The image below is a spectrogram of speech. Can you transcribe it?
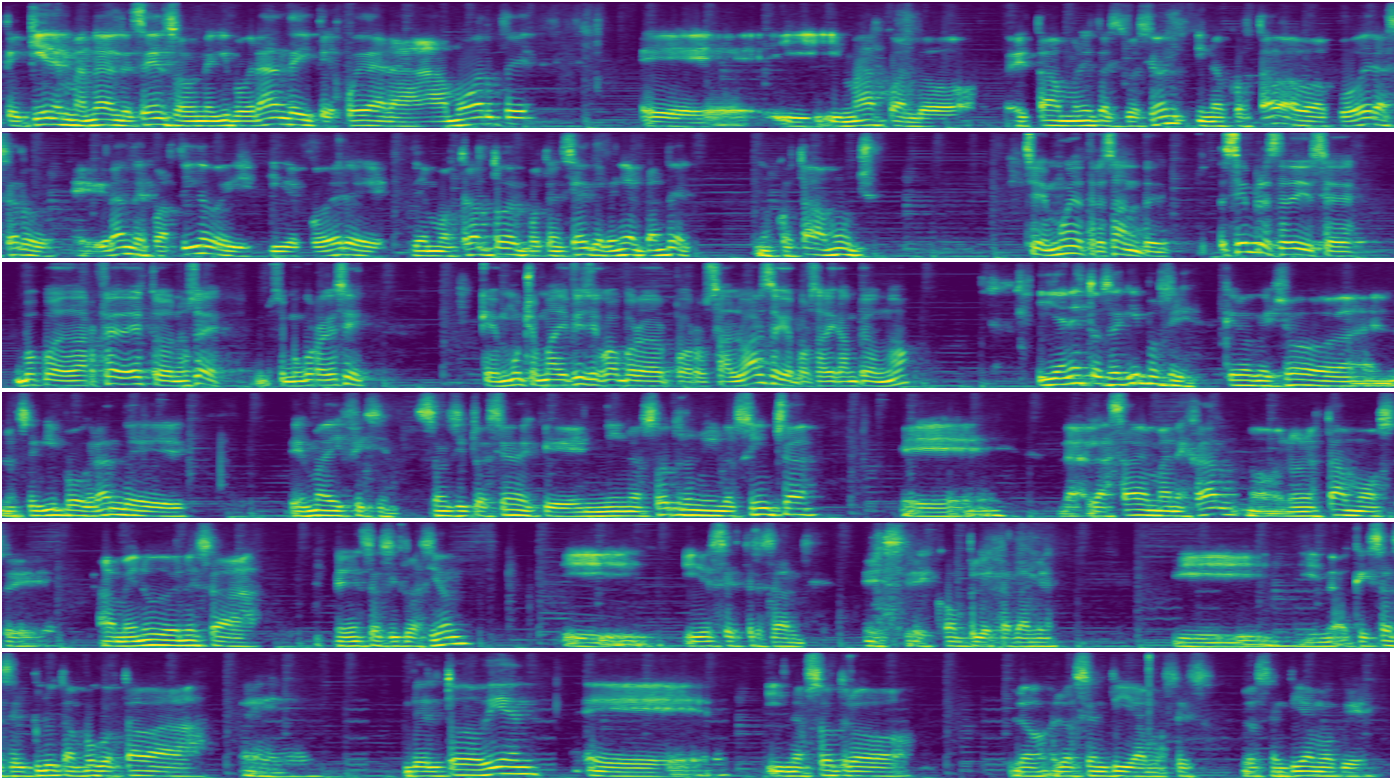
te quieren mandar al descenso a un equipo grande y te juegan a, muerte, y, más cuando estábamos en esta situación y nos costaba poder hacer grandes partidos y, de poder demostrar todo el potencial que tenía el plantel. Nos costaba mucho. Sí, muy estresante. Siempre se dice, vos podés dar fe de esto, no sé, se me ocurre que sí, que es mucho más difícil jugar por, salvarse que por salir campeón, ¿no? Y en estos equipos sí, creo que yo, en los equipos grandes es más difícil. Son situaciones que ni nosotros ni los hinchas eh, la, saben manejar, no, no estamos eh, a menudo en esa, en esa situación y, es estresante, es compleja también y, no, quizás el club tampoco estaba eh, del todo bien eh, y nosotros lo, sentíamos eso, lo sentíamos que,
